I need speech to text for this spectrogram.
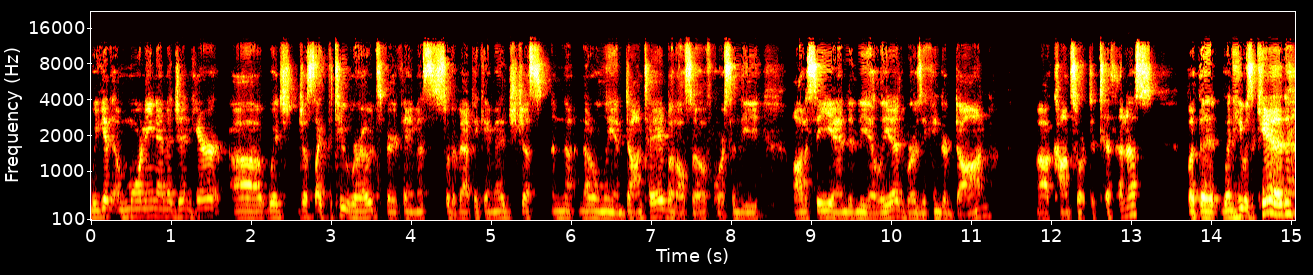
we get a morning image in here, uh, which just like the two roads, very famous sort of epic image, just not, not only in Dante, but also, of course, in the Odyssey and in the Iliad, rosy fingered dawn, uh, consort to Tithonus. But that when he was a kid,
